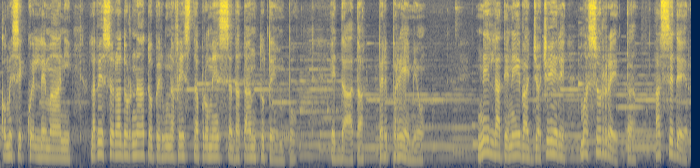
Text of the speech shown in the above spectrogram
come se quelle mani l'avessero adornato per una festa promessa da tanto tempo e data per premio. Né la teneva a giacere, ma sorretta, a seder,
